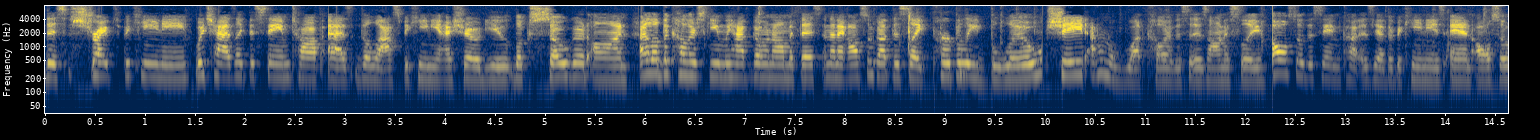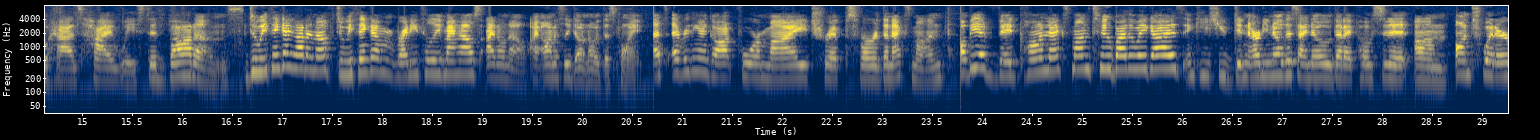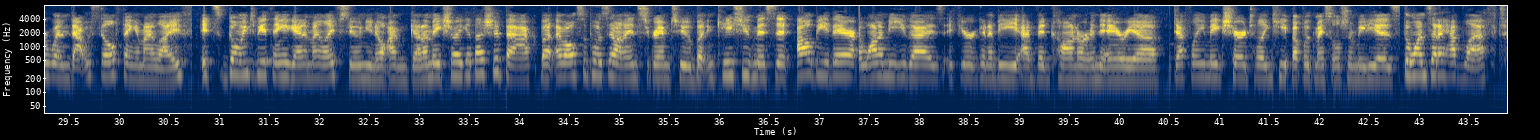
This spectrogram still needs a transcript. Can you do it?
this striped bikini, which has like the same top as the last bikini I showed you. Looks so good on. I love the color scheme we have going on with this. And then I also got this like purpley blue shade. I don't know what color this is, honestly. Also the same cut as the other bikinis and also has high-waisted bottoms. Do we think I got enough? Do we think I'm ready to leave my house? I don't know. I honestly don't know at this point. That's everything I got for my trips for the next month. I'll be at VidCon next month too, by the way, guys, in case you didn't already know this. I know that I posted it um, on Twitter when that was still a thing in my life. It's going to be a thing again in my life soon. You know, I'm gonna make sure I get that shit back. But I've also posted on Instagram too. But in case you've missed it, I'll be there. I want to meet you guys if you're gonna be at VidCon or in the area. Definitely make sure to like keep up with my social medias, the ones that I have left.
